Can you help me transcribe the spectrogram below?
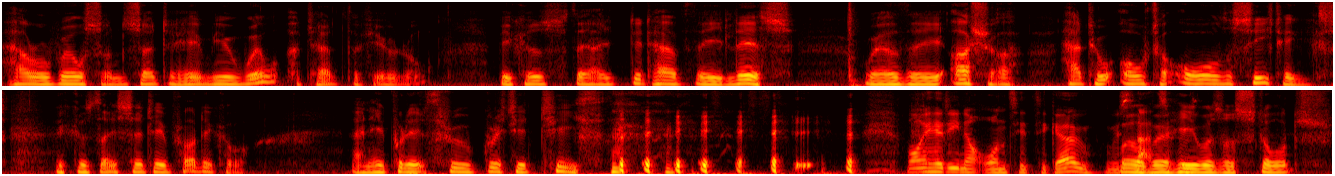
Harold Wilson said to him, You will attend the funeral. Because they did have the list where the usher had to alter all the seatings because they said him prodigal. And he put it through gritted teeth. Why had he not wanted to go? Was well, he was a staunch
